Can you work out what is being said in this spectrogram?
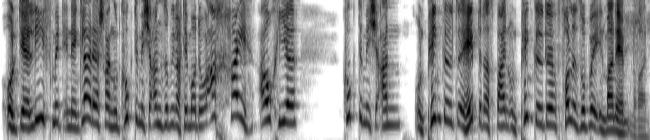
Und der lief mit in den Kleiderschrank und guckte mich an, so wie nach dem Motto, ach, hi, auch hier, guckte mich an und pinkelte, hebte das Bein und pinkelte volle Suppe in meine Hemden rein.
